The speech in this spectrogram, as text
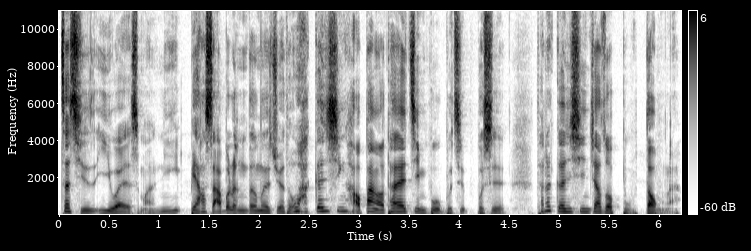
这其实意味着什么？你不要傻不愣登的觉得哇，更新好棒哦，它在进步，不是不是，它的更新叫做补洞了，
